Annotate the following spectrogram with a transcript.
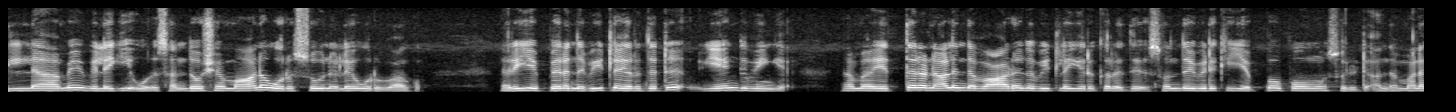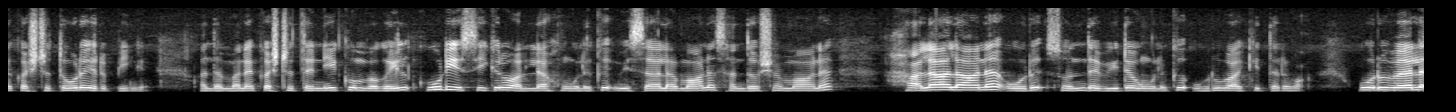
எல்லாமே விலகி ஒரு சந்தோஷமான ஒரு சூழ்நிலை உருவாகும். நிறைய பேர் அந்த வீட்டில் இருந்துட்டு ஏங்குவீங்க. நம்ம எத்தனை நாள் இந்த வாடகை வீட்டில் இருக்கிறது? சொந்த வீடுக்கு எப்போ போவோம் சொல்லிட்டு அந்த மன கஷ்டத்தோடு இருப்பீங்க. அந்த மன கஷ்டத்தை நீக்கும் வகையில் கூடிய சீக்கிரம் அல்லாஹ் உங்களுக்கு விசாலமான சந்தோஷமான ஹலாலான ஒரு சொந்த வீட்டை உங்களுக்கு உருவாக்கி தருவான். ஒருவேளை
